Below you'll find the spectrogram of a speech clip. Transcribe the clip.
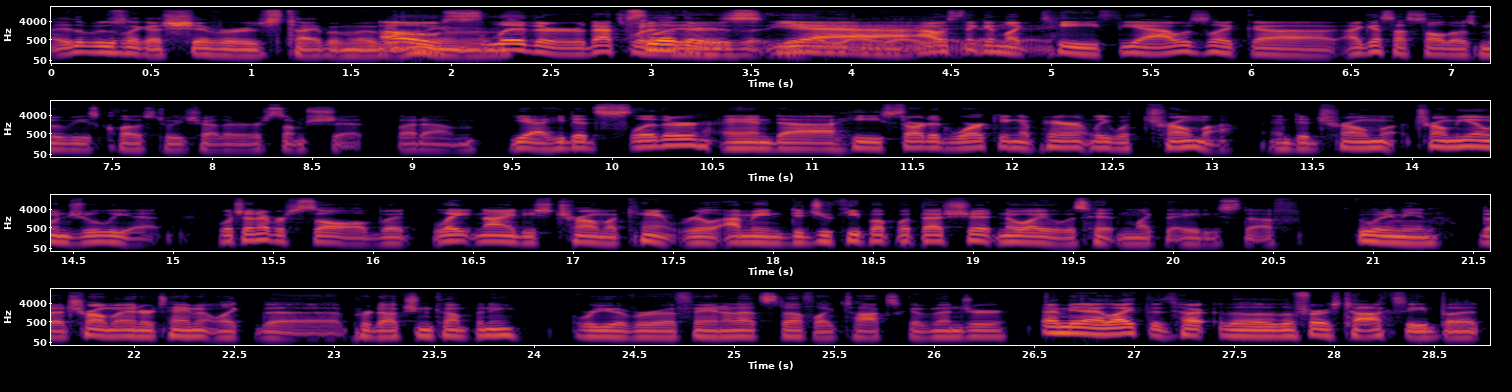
it was like a Shivers type of movie. Oh. Slither. That's what Slithers. it is. Yeah, Yeah, yeah, I was thinking like. Teeth. Yeah, I was like, uh, I guess I saw those movies close to each other or some shit. But um, yeah, he did Slither, and uh, he started working apparently with Troma and did Troma, Tromeo and Juliet, which I never saw. But late '90s Troma can't really. I mean, did you keep up with that shit? No way, it was hitting like the '80s stuff. What do you mean? The Troma Entertainment, like the production company. Were you ever a fan of that stuff, like Toxic Avenger? I mean, I liked the to- the the first Toxie, but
